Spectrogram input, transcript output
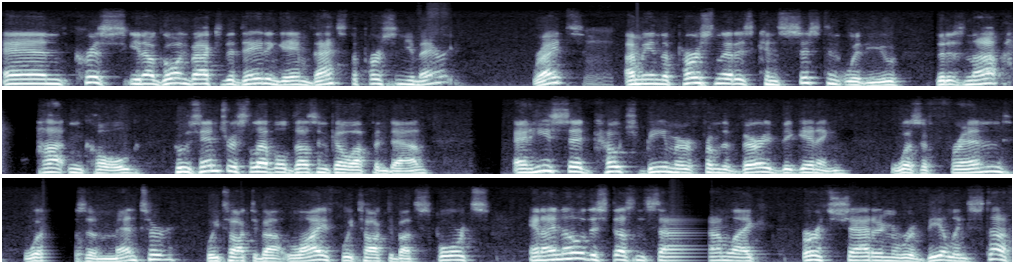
And Chris, you know, going back to the dating game, that's the person you marry right? Mm. I mean, the person that is consistent with you, that is not hot and cold, whose interest level doesn't go up and down. And he said Coach Beamer from the very beginning was a friend, was a mentor. We talked about life, we talked about sports. And I know this doesn't sound like earth shattering or revealing stuff,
